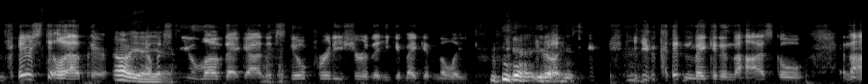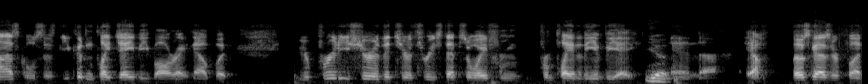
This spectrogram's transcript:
they're still out there. oh yeah, How yeah, much do you love that guy that's still pretty sure that he can make it in the league? yeah, You're yeah. like, you couldn't make it in the high school in the high school system. You couldn't play JV ball right now, but you're pretty sure that you're three steps away from from playing in the NBA. yeah. And uh, yeah, those guys are fun.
